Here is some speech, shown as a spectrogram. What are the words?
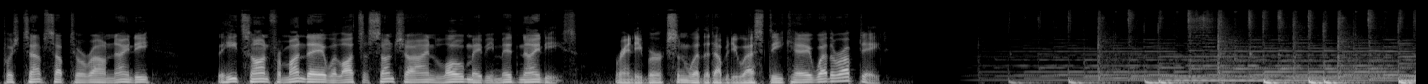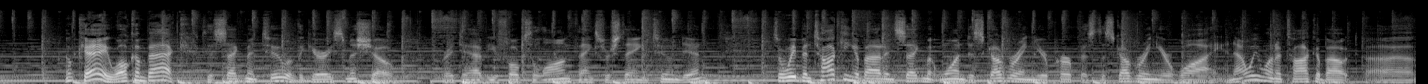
Push temps up to around 90. The heat's on for Monday with lots of sunshine, low maybe mid 90s. Randy Berkson with the WSDK Weather Update. Okay, welcome back to segment two of the Gary Smith Show. Great to have you folks along. Thanks for staying tuned in. So, we've been talking about in segment one discovering your purpose, discovering your why. And now we want to talk about uh,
